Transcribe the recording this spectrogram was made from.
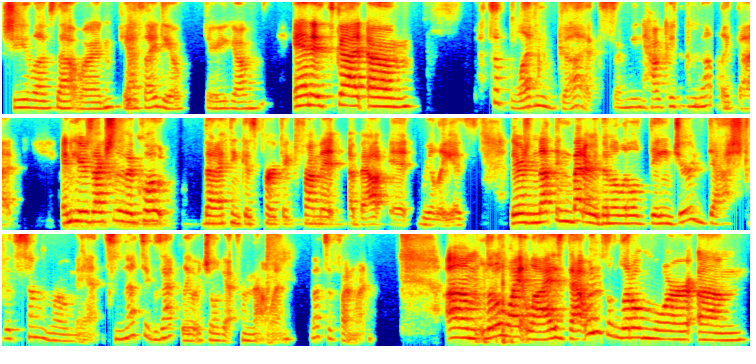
She loves that one. Yes, I do. There you go. And it's got um that's a blood and guts. I mean, how could you not like that? And here's actually the quote that I think is perfect from it about it really is there's nothing better than a little danger dashed with some romance. And that's exactly what you'll get from that one. That's a fun one. Um, Little White Lies, that one's a little more um,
